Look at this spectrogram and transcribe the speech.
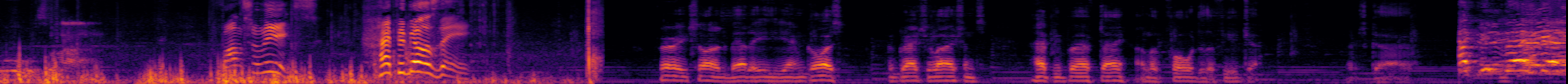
Ooh, so hard. Function X, happy birthday! Very excited about EVM, guys. Congratulations. Happy birthday. I look forward to the future. Let's go. Happy birthday,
